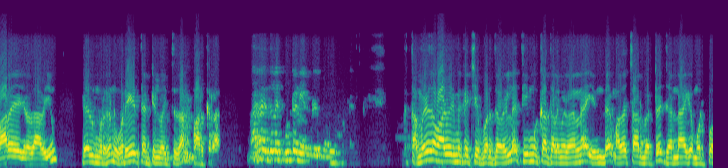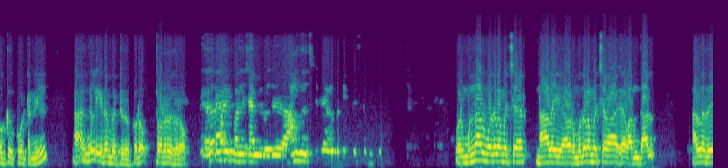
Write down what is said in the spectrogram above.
பாரதிய ஜனதாவையும் வேல்முருகன் ஒரே தட்டில் வைத்துதான் பார்க்கிறார். கூட்டணி தமிழக வாழ்வுரிமை கட்சியை பொறுத்தவரையில் திமுக தலைமையிலான இந்த மதச்சார்பற்ற ஜனநாயக முற்போக்கு கூட்டணியில் நாங்கள் இடம்பெற்றிருக்கிறோம் தொடர்கிறோம். ஒரு முன்னாள் முதலமைச்சர் நாளை அவர் முதலமைச்சராக வந்தால் அல்லது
